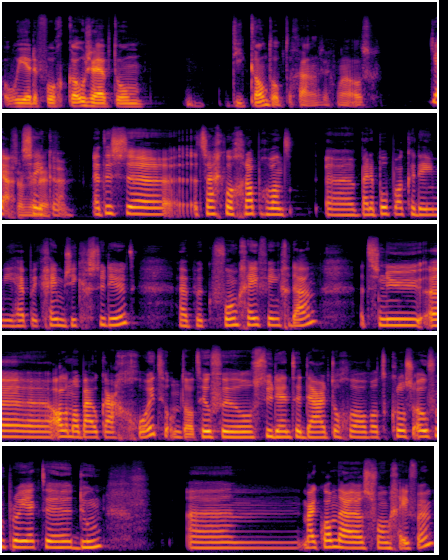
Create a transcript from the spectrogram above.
hoe je ervoor gekozen hebt om die kant op te gaan, zeg maar. Als, Ja, zangeres. zeker. Het is, eh, het is eigenlijk wel grappig, want eh, bij de Popacademie heb ik geen muziek gestudeerd. Heb ik vormgeving gedaan. Het is nu eh, allemaal bij elkaar gegooid, omdat heel veel studenten daar toch wel wat crossover projecten doen. Ehm, maar ik kwam daar als vormgever.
